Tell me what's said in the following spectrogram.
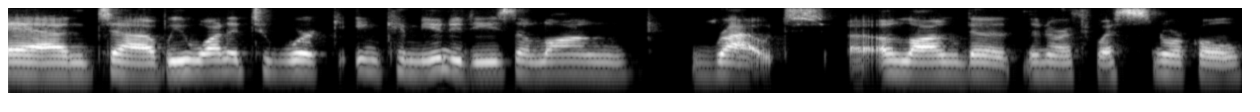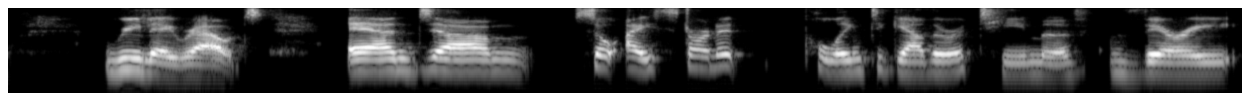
and uh, we wanted to work in communities along route uh, along the the northwest snorkel relay route. And um, so i started pulling together a team of very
